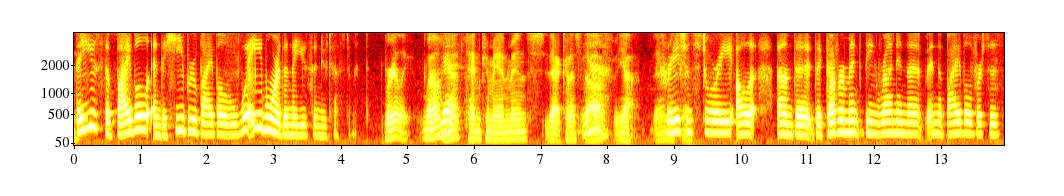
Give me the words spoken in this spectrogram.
They used the Bible and the Hebrew Bible way more than they used the New Testament. Really? Well, Yes. yeah. Ten Commandments, that kind of stuff. Yeah. makes creation story all um, the the government being run in the in the bible versus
